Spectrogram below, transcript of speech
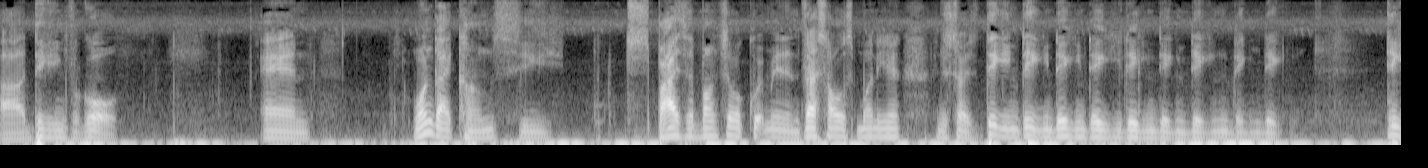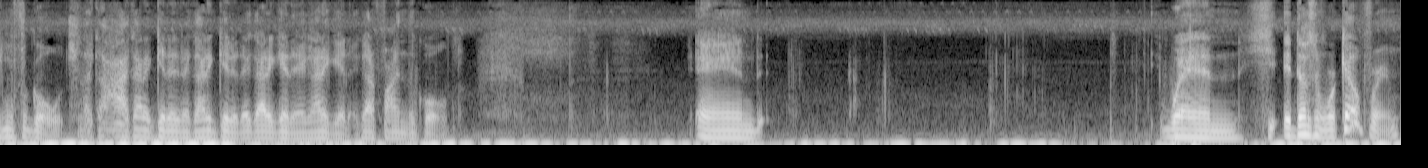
uh, digging for gold. And one guy comes, he just buys a bunch of equipment, invests all this money in, and just starts digging, digging, digging, digging, digging, digging, digging, digging, digging, digging for gold. She's like, ah, I gotta get it, I gotta get it, I gotta get it, I gotta get it, I gotta find the gold. And when he, it doesn't work out for him,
